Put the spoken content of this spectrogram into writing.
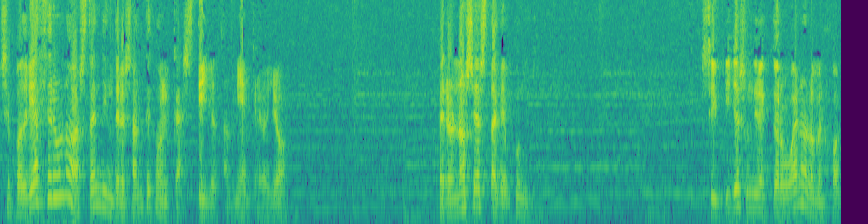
Se podría hacer uno bastante interesante con el castillo también, creo yo. Pero no sé hasta qué punto. Si pillas un director bueno, lo mejor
